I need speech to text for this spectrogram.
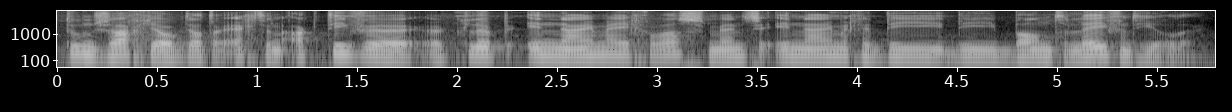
toen zag je ook dat er echt een actieve club in Nijmegen was. Mensen in Nijmegen die die band levend hielden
